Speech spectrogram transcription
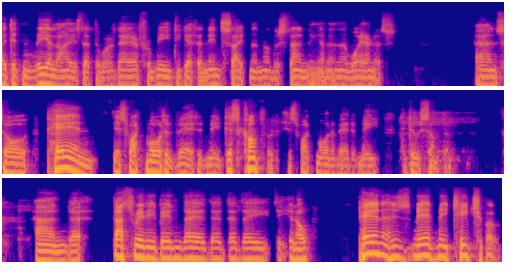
I didn't realize that they were there for me to get an insight and an understanding and an awareness. And so pain is what motivated me. Discomfort is what motivated me to do something. And uh, that's really been the, the, the, the, the, you know, pain has made me teachable.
